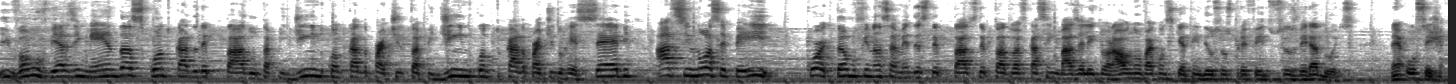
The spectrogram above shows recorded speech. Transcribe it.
e vamos ver as emendas, quanto cada deputado está pedindo, quanto cada partido está pedindo, quanto cada partido recebe. Assinou a CPI? Cortamos o financiamento desse deputado, esse deputado vai ficar sem base eleitoral, não vai conseguir atender os seus prefeitos, os seus vereadores. Né? Ou seja,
